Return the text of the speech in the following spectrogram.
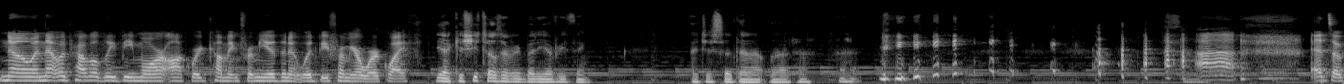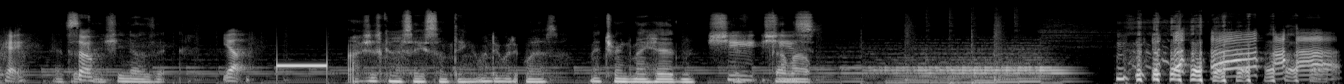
No, and that would probably be more awkward coming from you than it would be from your work wife. Yeah, because she tells everybody everything. I just said that out loud, huh? That's okay. That's So- okay. She knows it. Yeah. I was just gonna say something. I wonder what it was. I turned my head and She she's out.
